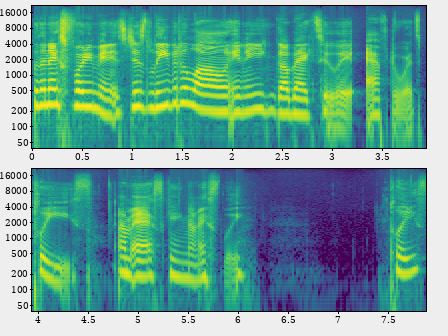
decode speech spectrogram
For the next 40 minutes. Just leave it alone and then you can go back to it afterwards, please. I'm asking nicely. Please.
